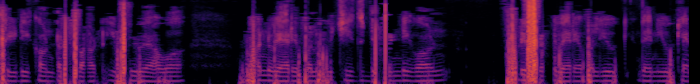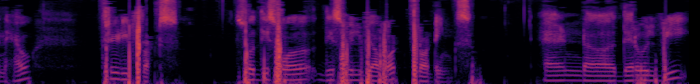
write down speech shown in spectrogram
3d contour plot. If you have a one variable which is depending on two different variable you then you can have 3d plots. So this this will be about plottings. And uh, there will be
